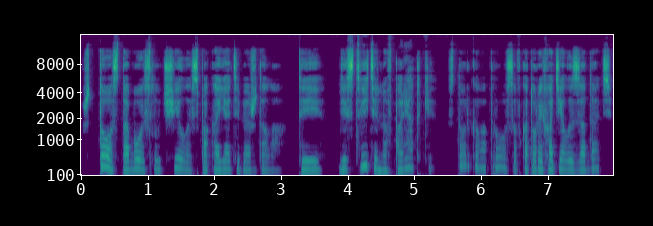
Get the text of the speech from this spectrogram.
Что с тобой случилось, пока я тебя ждала? Ты действительно в порядке?» Столько вопросов, которые хотелось задать,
